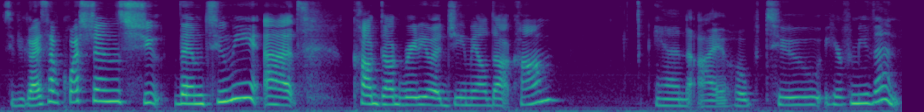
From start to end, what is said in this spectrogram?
So if you guys have questions, shoot them to me at cogdogradio at gmail.com. And I hope to hear from you then.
